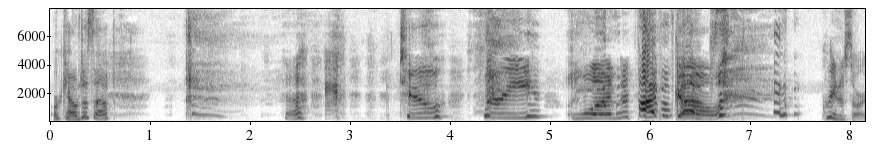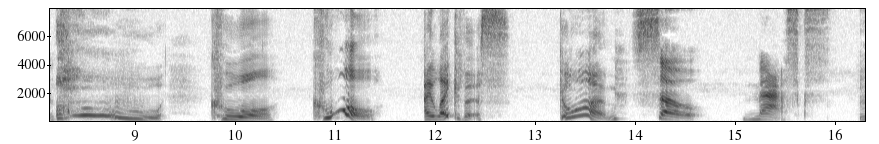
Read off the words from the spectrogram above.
or count us up. Two, three, one, Five of go. cups. Queen of Swords. Oh, cool, cool. I like this. Go on. So, masks. The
